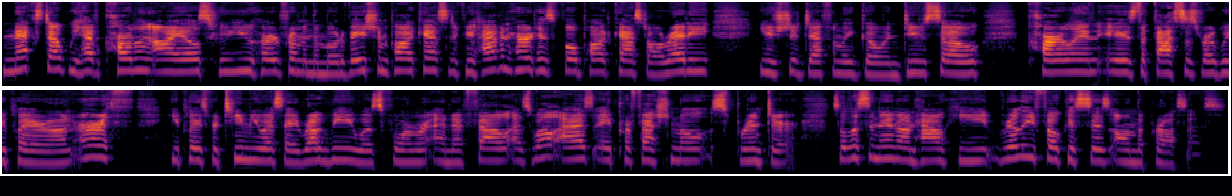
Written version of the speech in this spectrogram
Next up, we have Carlin Isles, who you heard from in the Motivation Podcast. And if you haven't heard his full podcast already, you should definitely go and do so. Carlin is the fastest rugby player on earth. He plays for Team USA Rugby, was former NFL, as well as a professional sprinter. So listen in on how he really focuses on the process.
